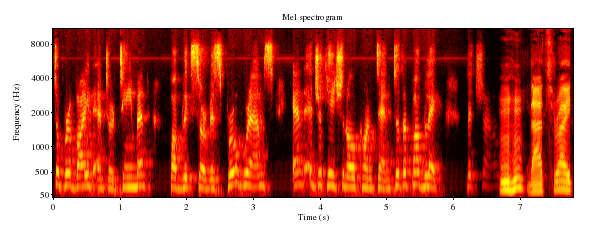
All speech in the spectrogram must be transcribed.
to provide entertainment, public service programs, and educational content to the public. The channel- Mm-hmm, that's right.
